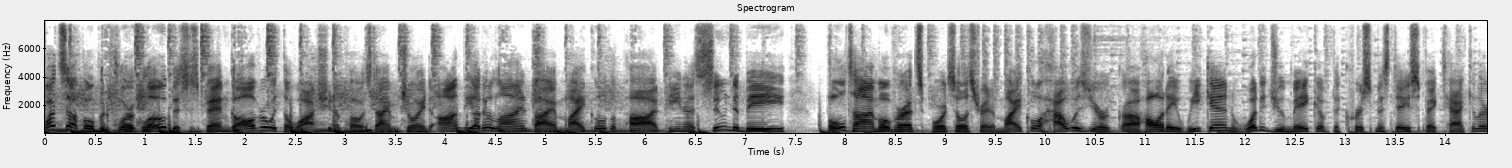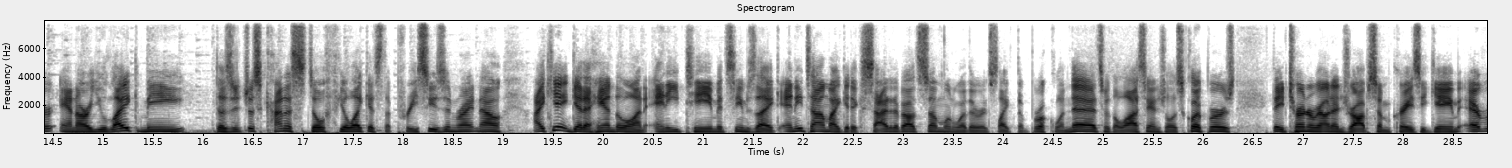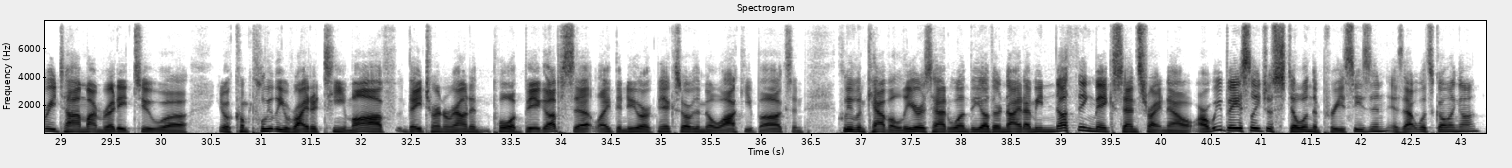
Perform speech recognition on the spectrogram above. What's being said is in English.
What's up, Open Floor Globe? This is Ben Golliver with the Washington Post. I am joined on the other line by Michael the Pod Pina, soon to be full time over at Sports Illustrated. Michael, how was your uh, holiday weekend? What did you make of the Christmas Day Spectacular? And are you like me? Does it just kind of still feel like it's the preseason right now? I can't get a handle on any team. It seems like anytime I get excited about someone, whether it's like the Brooklyn Nets or the Los Angeles Clippers, they turn around and drop some crazy game. Every time I'm ready to, uh, you know, completely write a team off, they turn around and pull a big upset like the New York Knicks over the Milwaukee Bucks and Cleveland Cavaliers had one the other night. I mean, nothing makes sense right now. Are we basically just still in the preseason? Is that what's going on?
